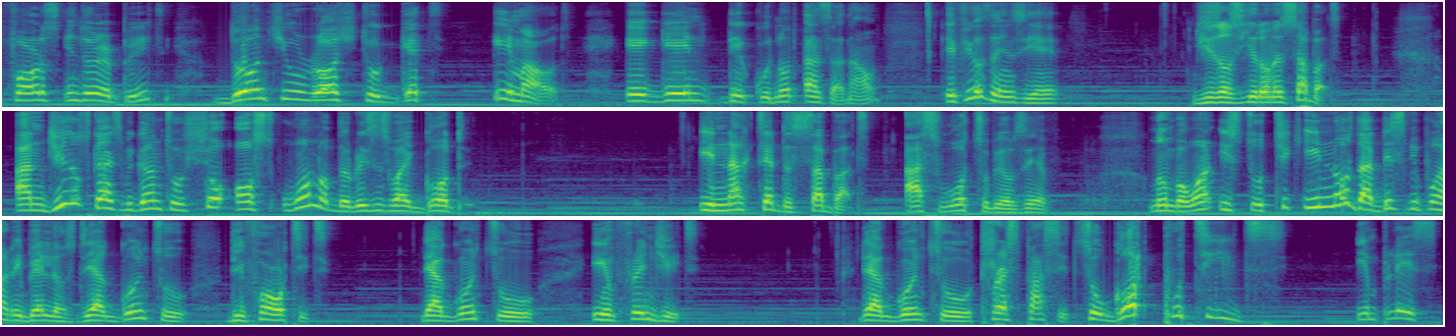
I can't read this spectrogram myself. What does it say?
falls into a pit, don't you rush to get him out. Again, they could not answer. Now, a few things here. Jesus healed on the Sabbath. And Jesus Christ began to show us one of the reasons why God enacted the Sabbath as what to be observed. Number one is to teach. He knows that these people are rebellious. They are going to default it. They are going to infringe it. They are going to trespass it. So God put it in place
